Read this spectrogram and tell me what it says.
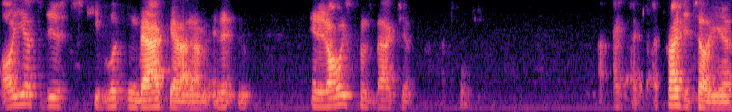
All you have to do is just keep looking back at them, and it and it always comes back to. I told you. I, I, I tried to tell you.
